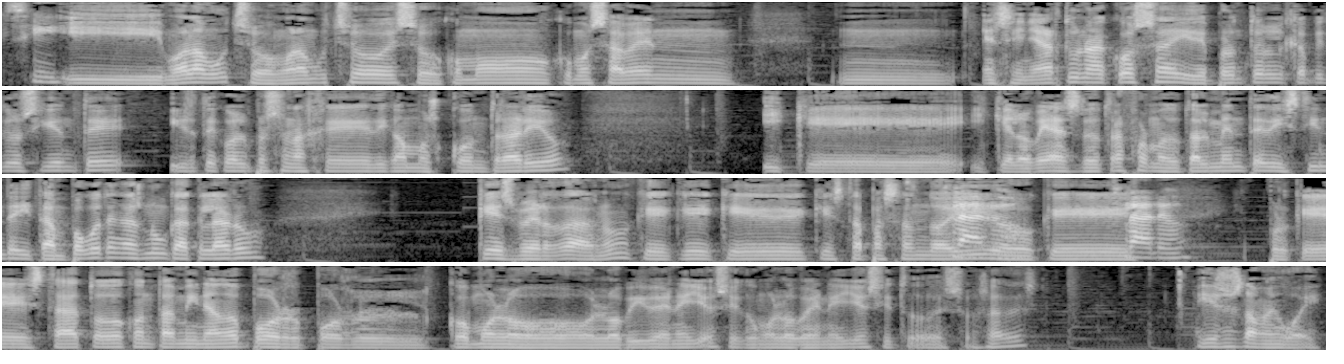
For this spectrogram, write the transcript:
Sí. Y mola mucho, mola mucho eso, cómo, cómo saben mm, enseñarte una cosa y de pronto en el capítulo siguiente irte con el personaje, digamos, contrario y que, y que lo veas de otra forma totalmente distinta y tampoco tengas nunca claro qué es verdad, ¿no? ¿Qué, qué, qué, qué está pasando ahí Claro, o qué... claro. Porque está todo contaminado por, por cómo lo, lo viven ellos y cómo lo ven ellos y todo eso, ¿sabes? Y eso está muy guay.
